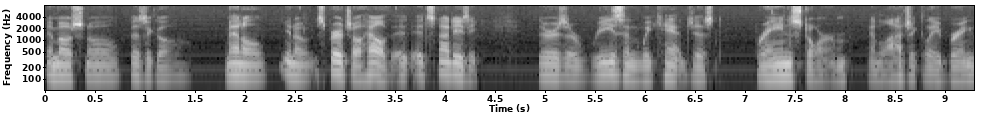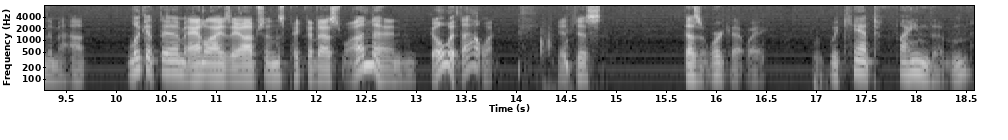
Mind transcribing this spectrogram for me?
emotional, physical, mental, you know, spiritual health. It, it's not easy. There is a reason we can't just brainstorm and logically bring them out. Look at them, analyze the options, pick the best one, and go with that one. It just doesn't work that way. We can't find them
